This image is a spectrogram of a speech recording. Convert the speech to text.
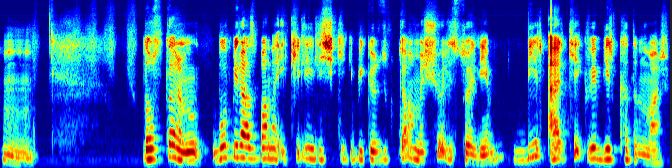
Hımm. Dostlarım, bu biraz bana ikili ilişki gibi gözüktü ama şöyle söyleyeyim, bir erkek ve bir kadın var.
